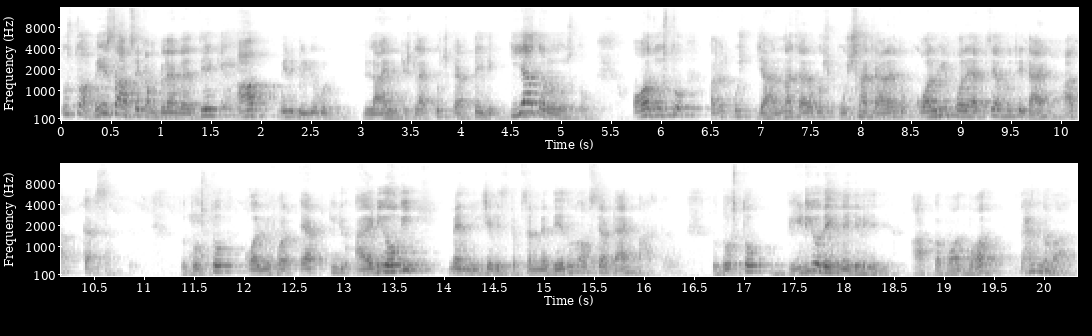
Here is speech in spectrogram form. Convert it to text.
दोस्तों, हमेशा आपसे कंप्लेन रहती है कि आप मेरे वीडियो को लाइक डिसलाइक कुछ करते ही नहीं। किया करो दोस्तों। और दोस्तों, अगर कुछ जानना चाह रहे हो, कुछ पूछना चाह रहे हैं तो कॉल मी फॉर ऐप से आप मुझे डायरेक्ट बात कर सकते हैं। तो दोस्तों कॉल मी फॉर ऐप की जो आईडी होगी, मैं नीचे डिस्क्रिप्शन में दे दूँगा, उससे आप डायरेक्ट बात करो। तो दोस्तों, वीडियो देखने के लिए आपका बहुत बहुत धन्यवाद।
